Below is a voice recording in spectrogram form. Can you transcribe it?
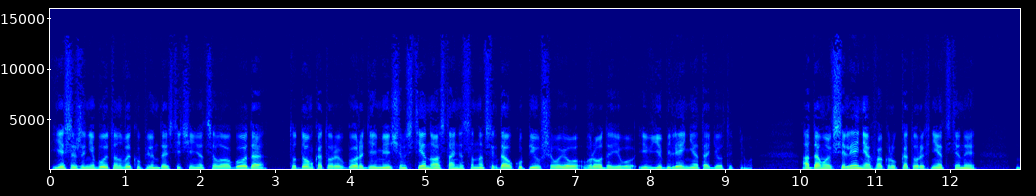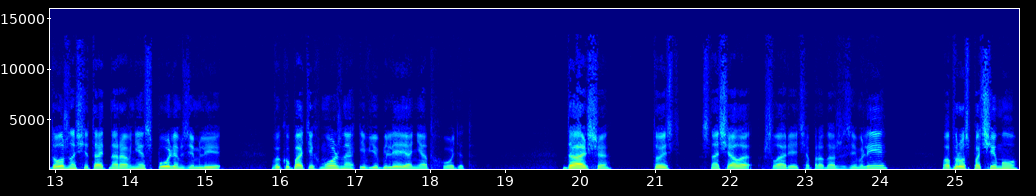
Если же не будет он выкуплен до истечения целого года, то дом, который в городе, имеющем стену, останется навсегда у купившего его, в рода его, и в юбилей не отойдет от него. А домы в селениях, вокруг которых нет стены, должно считать наравне с полем земли. Выкупать их можно, и в юбилей они отходят. Дальше. То есть, сначала шла речь о продаже земли. Вопрос, почему?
